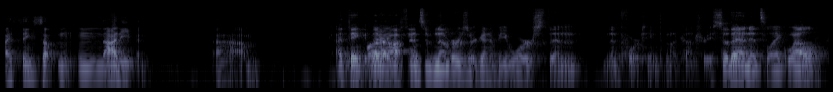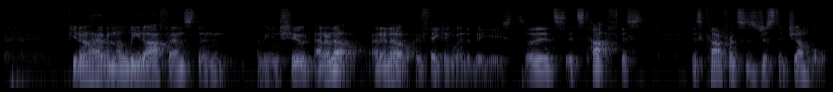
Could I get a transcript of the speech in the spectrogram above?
I think something mm, not even. Um, I think their offensive numbers are going to be worse than than 14th in the country. So then it's like, well, if you don't have an elite offense, then I mean, shoot, I don't know. I don't know if they can win the Big East. So it's it's tough. This this conference is just a jumble.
